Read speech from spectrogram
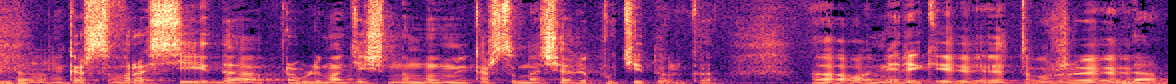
Мне кажется, в России, да, проблематично, но мы, мне кажется, в начале пути только. А в Америке это уже... Да.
